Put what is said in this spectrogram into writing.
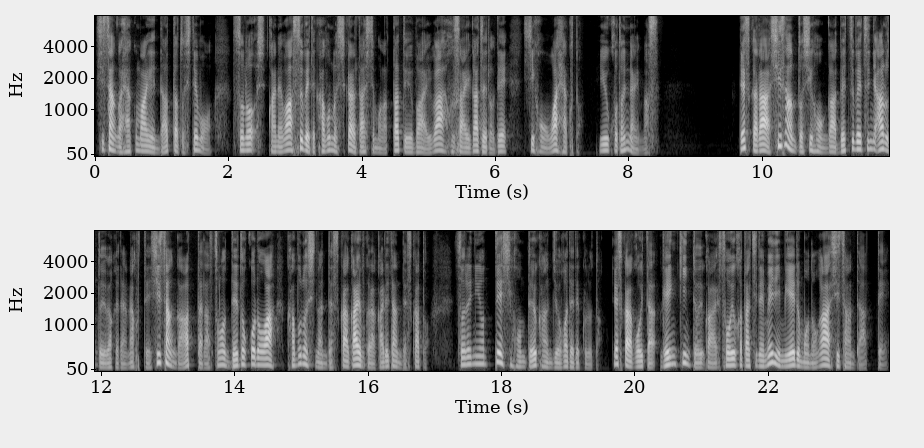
資産が100万円であったとしても、そのお金は全て株主から出してもらったという場合は、負債が0で、資本は100ということになります。ですから、資産と資本が別々にあるというわけではなくて、資産があったら、その出所は株主なんですか、外部から借りたんですかと。それによって資本という感情が出てくると。ですから、こういった現金というか、そういう形で目に見えるものが資産であって、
